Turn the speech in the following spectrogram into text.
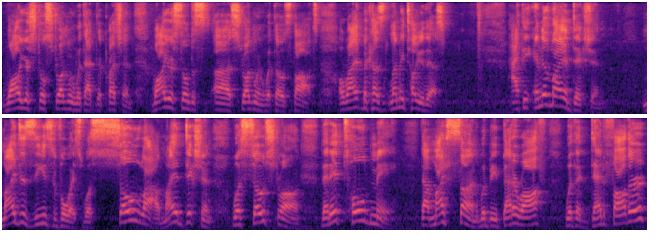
while you're still struggling with that depression, while you're still uh, struggling with those thoughts, all right? Because let me tell you this, at the end of my addiction, my diseased voice was so loud, my addiction was so strong that it told me that my son would be better off with a dead father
